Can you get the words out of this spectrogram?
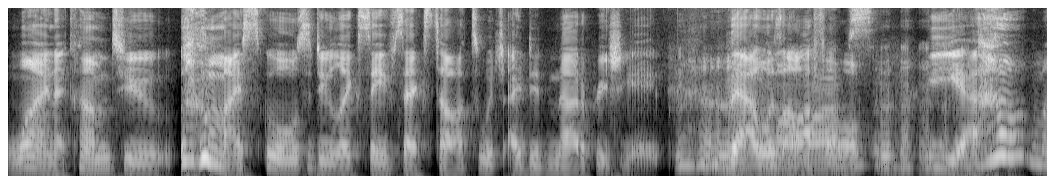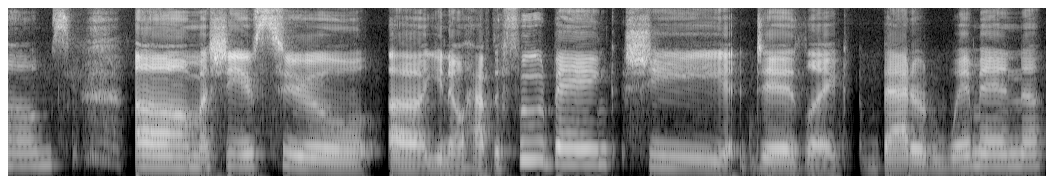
one come to my school to do like safe sex talks, which I did not appreciate. That was awful. yeah, moms. Um, she used to, uh, you know, have the food bank. She did like battered women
